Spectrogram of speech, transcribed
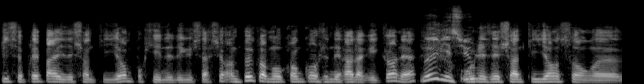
puisse préparer les échantillons pour qu'il y ait une dégustation, un peu comme au concours général agricole, hein, Oui, bien sûr. où les échantillons sont, euh,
